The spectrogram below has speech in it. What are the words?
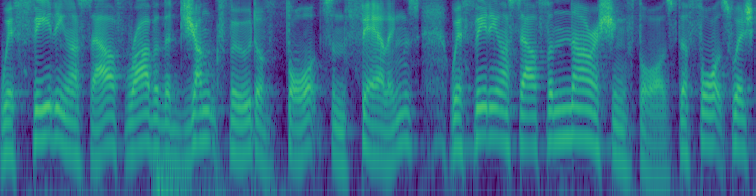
We're feeding ourselves rather the junk food of thoughts and feelings. We're feeding ourselves the nourishing thoughts, the thoughts which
